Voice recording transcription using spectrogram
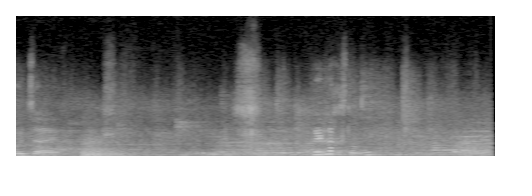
pagod, Jai. Relax lang eh.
